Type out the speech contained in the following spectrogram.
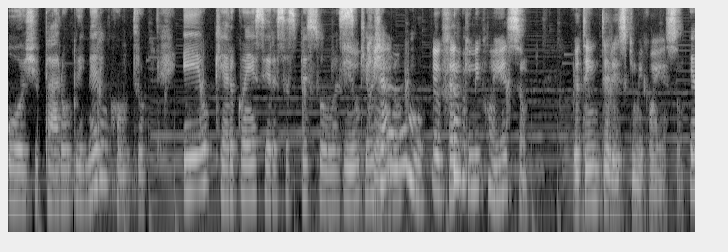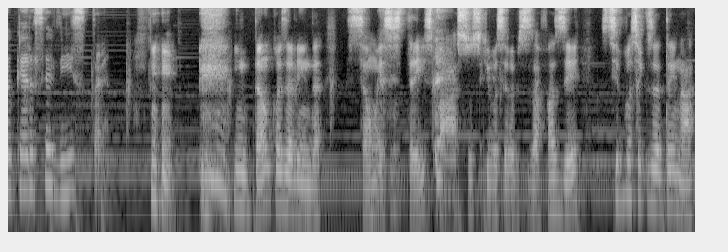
hoje para um primeiro encontro. Eu quero conhecer essas pessoas Eu que eu já quero. amo. Eu quero que me conheçam. Eu tenho interesse que me conheçam. Eu quero ser vista. então, coisa linda, são esses três passos que você vai precisar fazer se você quiser treinar,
